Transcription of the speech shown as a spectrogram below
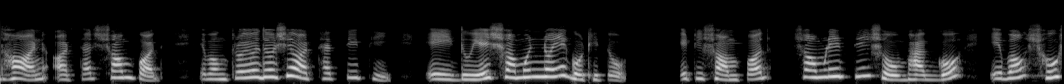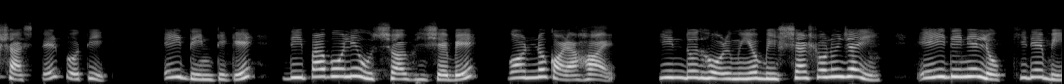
ধন অর্থাৎ সম্পদ এবং ত্রয়োদশী অর্থাৎ তিথি। এই দুইয়ের সমন্বয়ে গঠিত। এটি সম্পদ, সমৃদ্ধি, সৌভাগ্য এবং সুস্বাস্থ্যের প্রতীক। এই দিনটিকে দীপাবলি উৎসব হিসেবে গণ্য করা হয়। হিন্দু ধর্মীয় বিশ্বাস অনুযায়ী, এই দিনে লক্ষ্মী দেবী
